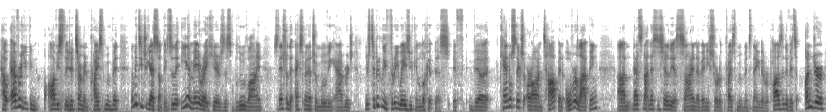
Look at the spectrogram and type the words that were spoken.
However, you can obviously determine price movement. Let me teach you guys something. So the EMA right here is this blue line, stands for the exponential moving average. There's typically three ways you can look at this. If the candlesticks are on top and overlapping, um, that's not necessarily a sign of any sort of price movements, negative or positive. It's under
